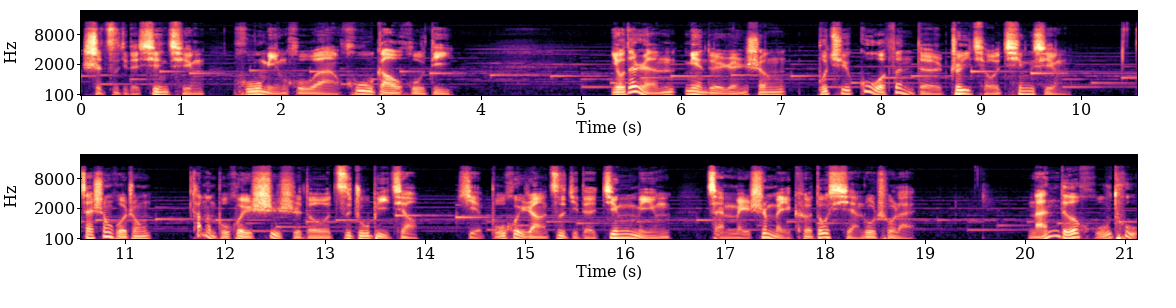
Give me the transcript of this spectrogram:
使自己的心情忽明忽暗、忽高忽低。有的人面对人生，不去过分的追求清醒，在生活中。他们不会事事都锱铢必较，也不会让自己的精明在每时每刻都显露出来。难得糊涂，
